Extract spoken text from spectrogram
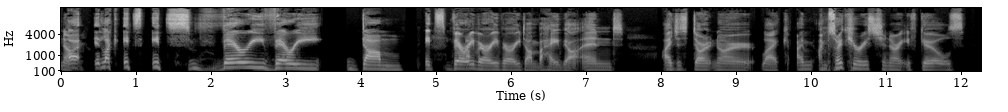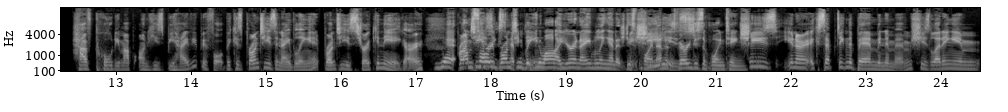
No. I, it, like it's it's very very dumb. It's very, very, very dumb behavior, and I just don't know. Like, I'm I'm so curious to know if girls have pulled him up on his behavior before because Bronte is enabling it. Bronte is stroking the ego. Yeah, I'm Bronte sorry, Bronte, but you are you're enabling it at this She- point, she and it's very disappointing. She's, you know, accepting the bare minimum. She's letting him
